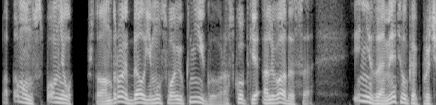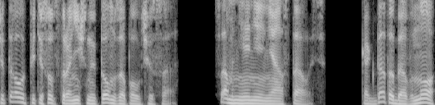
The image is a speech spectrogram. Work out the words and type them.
Потом он вспомнил, что андроид дал ему свою книгу «Раскопки Альвадеса» и не заметил, как прочитал 500-страничный том за полчаса. Сомнений не осталось. Когда-то давно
